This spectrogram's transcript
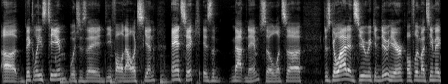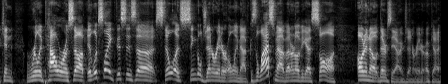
Uh, Bickley's team, which is a default Alex skin. Antic is the map name, so let's, uh, just go at it and see what we can do here. Hopefully my teammate can really power us up. It looks like this is uh, still a single generator only map because the last map, I don't know if you guys saw. Oh, no, no, there's the iron generator. Okay,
